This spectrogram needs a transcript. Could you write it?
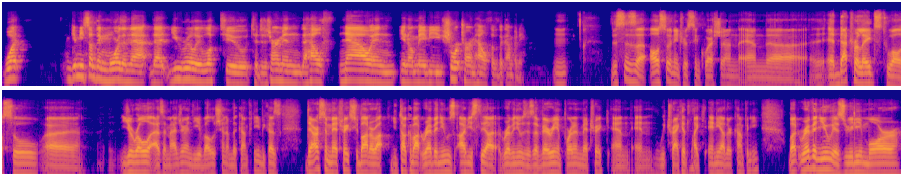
what give me something more than that that you really look to to determine the health now and you know maybe short-term health of the company mm. This is uh, also an interesting question, and, uh, and that relates to also uh, your role as a manager and the evolution of the company because there are some metrics you about you talk about revenues. Obviously uh, revenues is a very important metric and and we track it like any other company. But revenue is really more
